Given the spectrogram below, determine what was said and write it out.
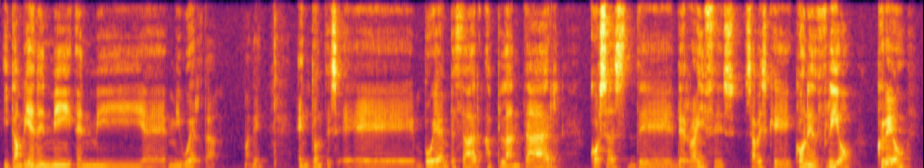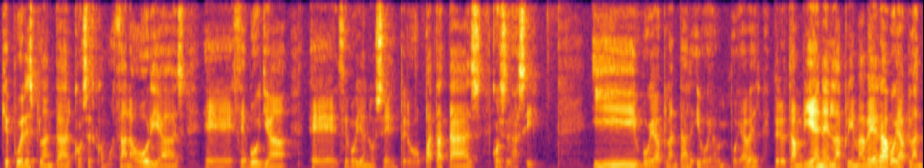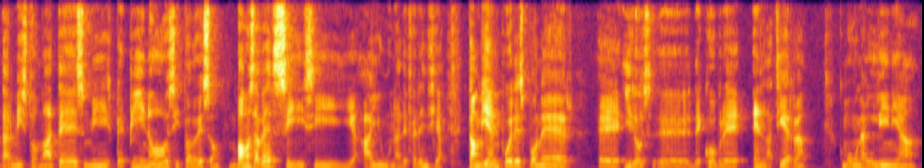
y también en mi, en mi, eh, mi huerta, ¿vale? Entonces, eh, voy a empezar a plantar cosas de, de raíces. Sabes que con el frío creo que puedes plantar cosas como zanahorias, eh, cebolla, eh, cebolla no sé, pero patatas, cosas así. Y voy a plantar y voy a, ver. Pero también en la primavera voy a plantar mis tomates, mis pepinos y todo eso. Vamos a ver si, si hay una diferencia. También puedes poner eh, hilos de cobre en la tierra, como una línea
